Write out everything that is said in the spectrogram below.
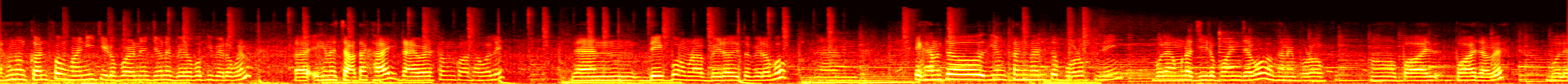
এখনও কনফার্ম হয়নি জিরো পয়েন্টের জন্য বেরোবো কি বেরোবো না। এখানে চাটা খাই ড্রাইভারের সঙ্গে কথা বলি। দেন দেখব আমরা বেরোই তো বেরোবো। অ্যান্ড এখানে তো ইয়ংথং ভ্যালি তো বরফ নেই বলে আমরা জিরো পয়েন্ট যাব। ওখানে বরফ পাওয়া পাওয়া যাবে বলে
